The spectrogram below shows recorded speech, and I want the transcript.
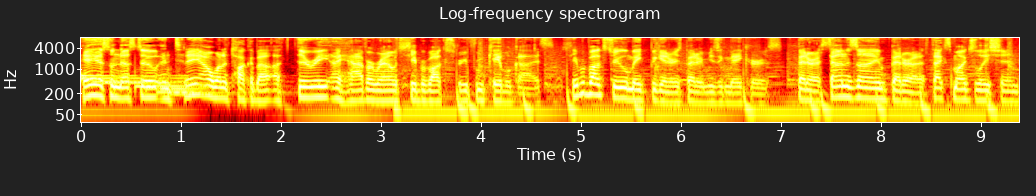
Hey, it's Onesto, and today I want to talk about a theory I have around ShaperBox 3 from Cableguys. ShaperBox 3 will make beginners better music makers, better at sound design, better at effects modulation,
